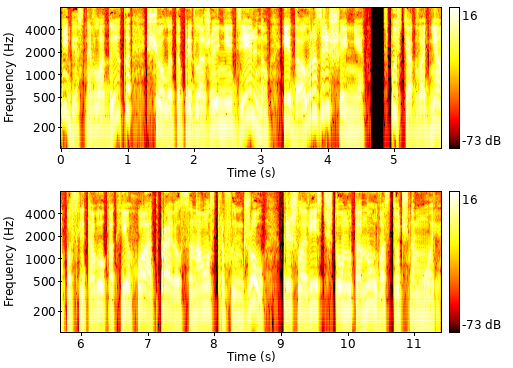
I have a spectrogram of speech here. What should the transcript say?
Небесный владыка счел это предложение дельным и дал разрешение. Спустя два дня после того, как Ехуа отправился на остров Инджоу, пришла весть, что он утонул в Восточном море.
